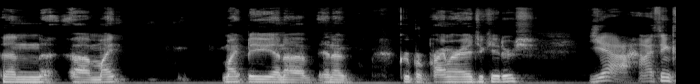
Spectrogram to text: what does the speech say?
than uh, might might be in a in a group of primary educators? Yeah, and I think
